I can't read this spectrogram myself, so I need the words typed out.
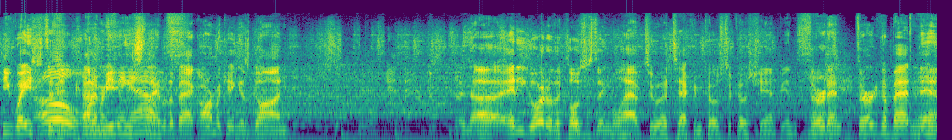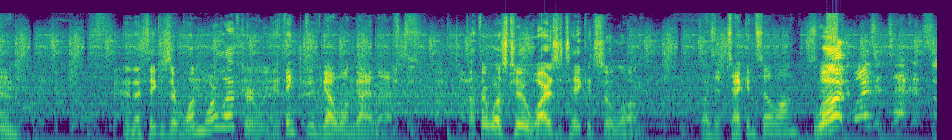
He wasted Oh, it. Kind of immediately slammed to the back. Armor King is gone. And uh, Eddie Gordo, the closest thing we'll have to a Tekken Coast to Coast champion. Third and third combatant Yeah. in. And I think is there one more left, or we, I think you've got one guy left. I thought there was two. Why is it taking so long? Why is it Tekken so long? What? Why is it taking so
